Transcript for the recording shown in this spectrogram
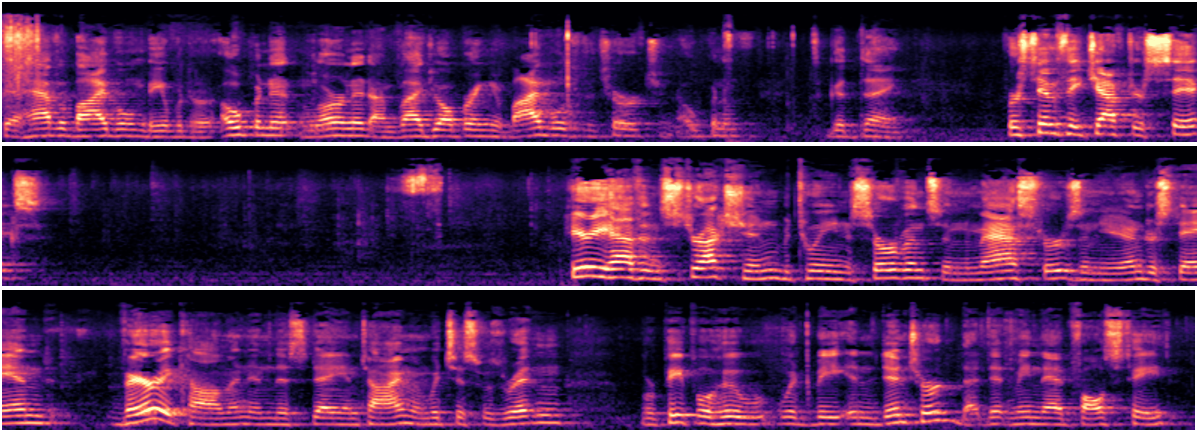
to have a Bible and be able to open it and learn it. I'm glad you all bring your Bibles to church and open them. It's a good thing. 1 Timothy chapter 6. Here you have instruction between servants and masters, and you understand very common in this day and time in which this was written were people who would be indentured. That didn't mean they had false teeth.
